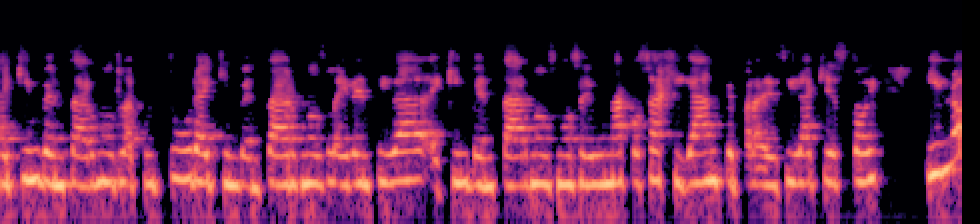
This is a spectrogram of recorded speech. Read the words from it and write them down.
hay que inventarnos la cultura, hay que inventarnos la identidad, hay que inventarnos, no sé, una cosa gigante para decir aquí estoy. Y no,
